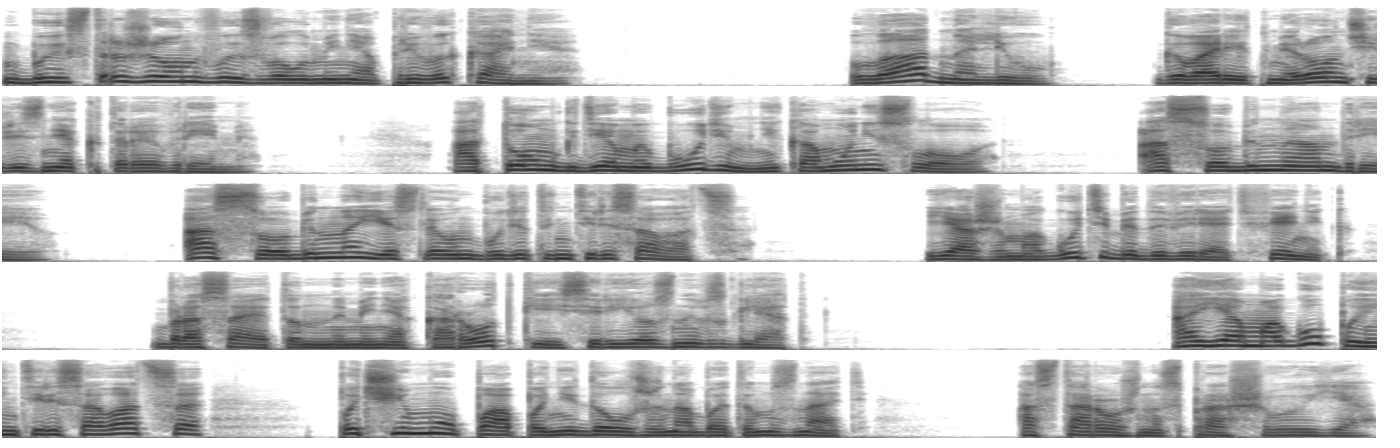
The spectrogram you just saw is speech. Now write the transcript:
Быстро же он вызвал у меня привыкание. «Ладно, Лю», — говорит Мирон через некоторое время. «О том, где мы будем, никому ни слова. Особенно Андрею. Особенно, если он будет интересоваться. Я же могу тебе доверять, Феник?» Бросает он на меня короткий и серьезный взгляд. «А я могу поинтересоваться, почему папа не должен об этом знать?» Осторожно спрашиваю я.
